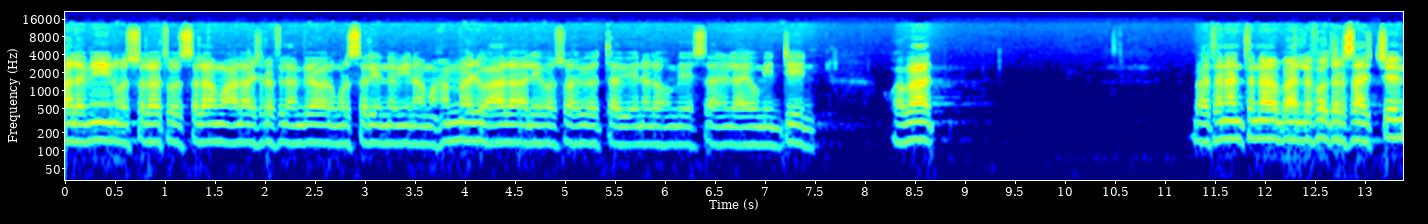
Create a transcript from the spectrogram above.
العالمين والصلاة والسلام على أشرف الأنبياء والمرسلين نبينا محمد وعلى آله وصحبه والتابعين لهم بإحسان إلى يوم الدين وبعد በትናንትና ባለፈው ደርሳችን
